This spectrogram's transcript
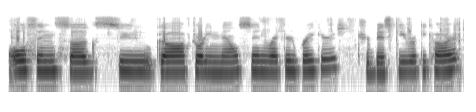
Olsen, Suggs, Suh, Goff, Jordy Nelson, record breakers. Trubisky rookie card.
